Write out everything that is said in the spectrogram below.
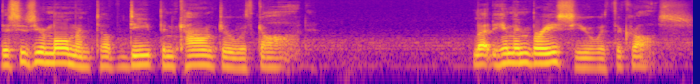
this is your moment of deep encounter with God. Let Him embrace you with the cross.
